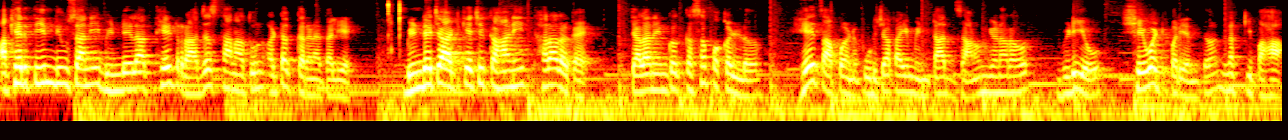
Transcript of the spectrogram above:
अखेर तीन दिवसांनी भिंडेला थेट राजस्थानातून अटक करण्यात आली आहे. भिंडेच्या अटकेची कहाणी थरारक आहे. त्याला नेमकं कसं पकडलं? हेच आपण पुढच्या काही मिनिटात जाणून घेणार आहोत. व्हिडिओ शेवटपर्यंत नक्की पहा.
